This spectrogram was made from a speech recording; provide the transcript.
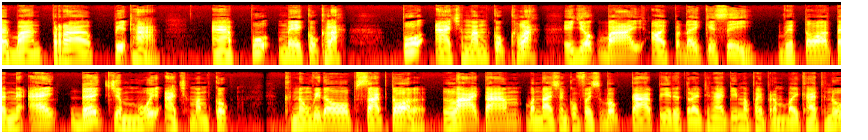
ដែលបានប្រើ ពាក្យថាអាពួកមេគុកខ្លះពួកអាឆ្មាំគុកខ្លះគេយកបាយឲ្យប្តីគេស៊ីវាតលតែអ្នកឯងដេកជាមួយអាឆ្មាំគុកក្នុងវីដេអូផ្សាយផ្ទាល់ live តាមបណ្ដាញសង្គម Facebook កាលពីរាត្រីថ្ងៃទី28ខែធ្នូ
